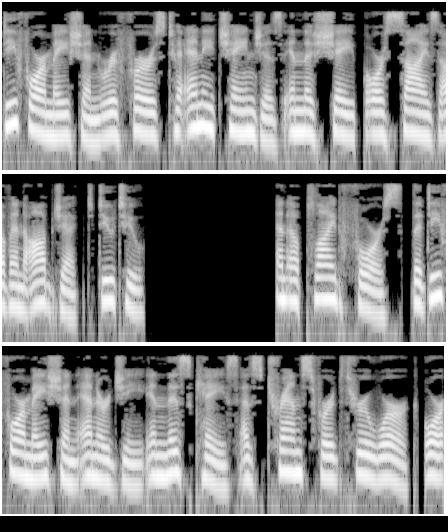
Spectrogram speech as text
deformation refers to any changes in the shape or size of an object due to an applied force, the deformation energy in this case is transferred through work or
